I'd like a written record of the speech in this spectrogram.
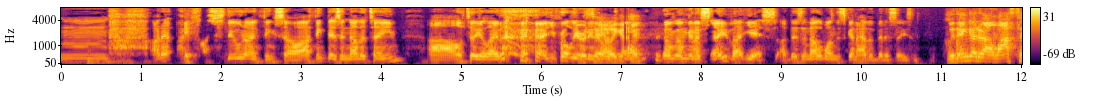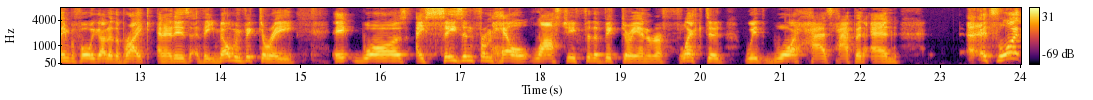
mm, I don't. I, I still don't think so. I think there's another team. Uh, I'll tell you later. you probably We'll already see know. how we go. I'm, I'm going to say, but yes, uh, there's another one that's going to have a better season. We then go to our last team before we go to the break, and it is the Melbourne Victory. It was a season from hell last year for the Victory, and it reflected with what has happened. And it's like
